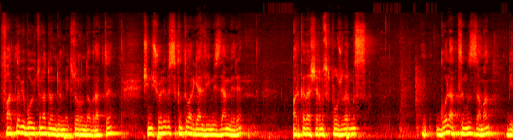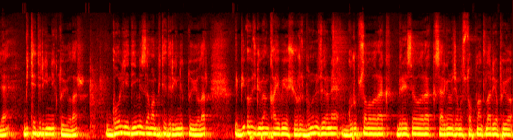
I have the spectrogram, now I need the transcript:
farklı bir boyutuna döndürmek zorunda bıraktı. Şimdi şöyle bir sıkıntı var geldiğimizden beri. Arkadaşlarımız, futbolcularımız gol attığımız zaman bile bir tedirginlik duyuyorlar. Gol yediğimiz zaman bir tedirginlik duyuyorlar. E, Bir özgüven kaybı yaşıyoruz. Bunun üzerine grupsal olarak, bireysel olarak Sergen hocamız toplantılar yapıyor.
